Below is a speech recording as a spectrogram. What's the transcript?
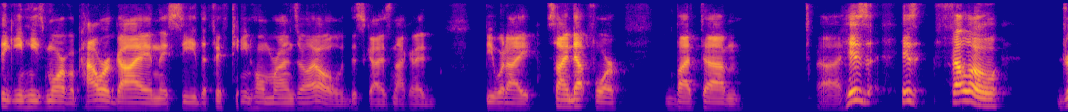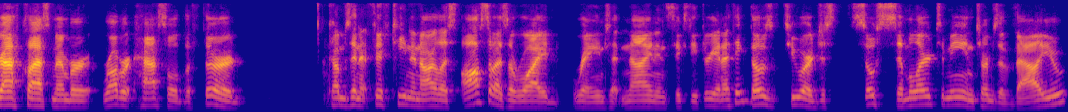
thinking he's more of a power guy, and they see the 15 home runs, and like, oh, this guy's not going to be what I signed up for. But um, uh, his his fellow draft class member Robert Hassell III comes in at 15 in our list, also has a wide range at 9 and 63. And I think those two are just so similar to me in terms of value.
